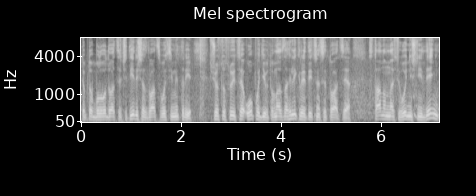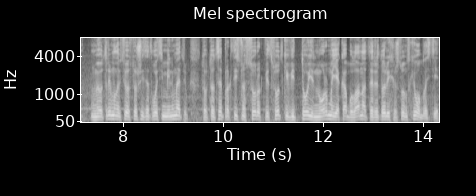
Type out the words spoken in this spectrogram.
Тобто було 24, зараз 28,3. Що стосується опадів, то в нас взагалі критична ситуація. Станом на сьогоднішній день ми отримали всього 168 мм. Тобто це практично 40% від тої норми, яка була на території Херсонської області.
